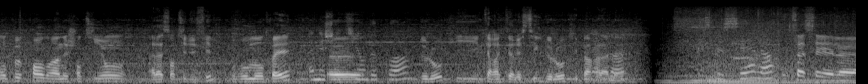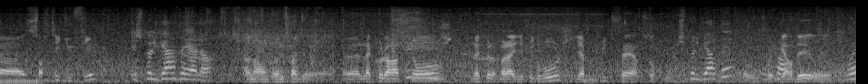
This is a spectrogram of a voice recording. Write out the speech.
On peut prendre un échantillon à la sortie du filtre pour vous montrer Un échantillon euh, de quoi? de l'eau qui caractéristique de l'eau qui part à la mer. Qu'est-ce que c'est alors? Donc ça, c'est la sortie du filtre. Et je peux le garder alors? Ah non, on donne pas de... Euh, la coloration, la colo- voilà, il n'y a plus de rouge, il n'y a plus de fer surtout. Je peux le garder Vous ou pouvez le garder, oui. Oui.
